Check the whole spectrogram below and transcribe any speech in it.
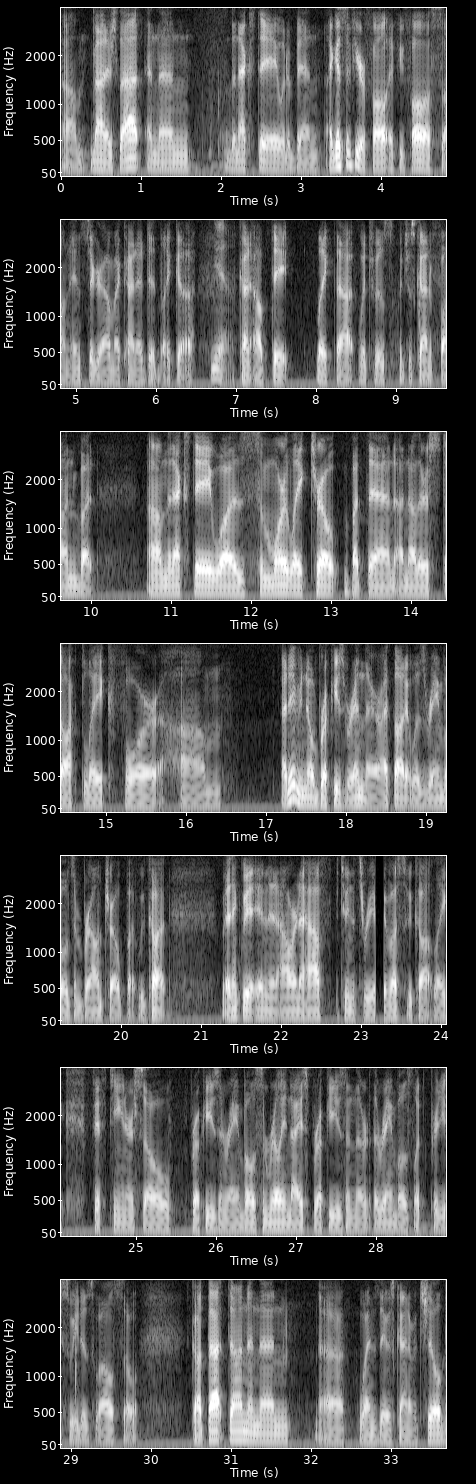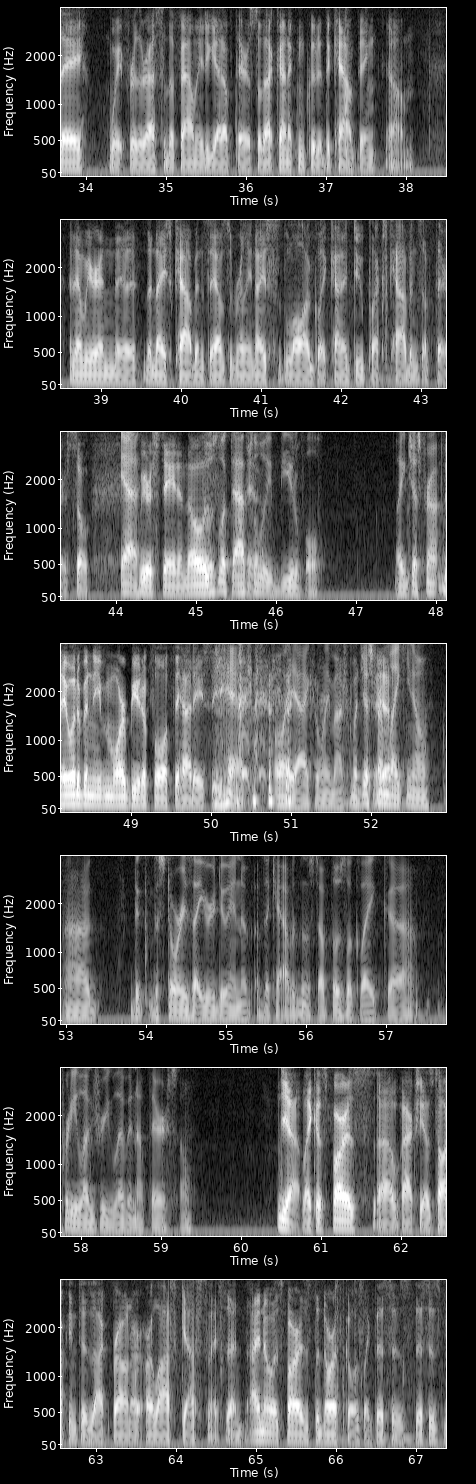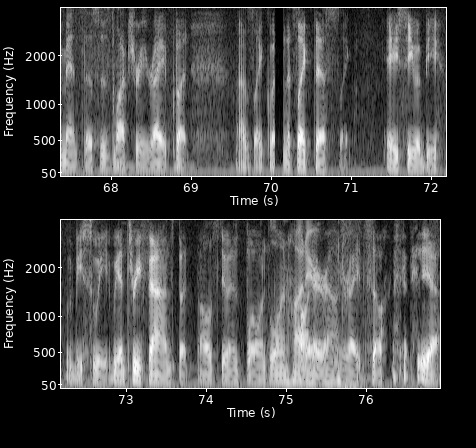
um, manage that, and then the next day would have been. I guess if you follow if you follow us on Instagram, I kind of did like a yeah kind of update like that, which was which was kind of fun. But um, the next day was some more lake trout, but then another stocked lake for. Um, I didn't even know brookies were in there. I thought it was rainbows and brown trout, but we caught. I think we in an hour and a half between the three of us, we caught like 15 or so brookies and rainbows, some really nice brookies, and the, the rainbows looked pretty sweet as well. So got that done, and then uh, Wednesday was kind of a chill day. Wait for the rest of the family to get up there. So that kind of concluded the camping. Um, and then we were in the the nice cabins. They have some really nice log, like kind of duplex cabins up there. So yeah, we were staying in those. Those looked absolutely yeah. beautiful. Like just from they would have been even more beautiful if they had AC. yeah. Oh yeah, I can only imagine. But just from Yeah. like you know uh, the the stories that you were doing of, of the cabins and stuff, those look like uh, pretty luxury living up there. So Yeah, like as far as uh, actually, I was talking to Zach Brown, our, our last guest, and I said, I know as far as the north goes, like this is this is mint, this is luxury, right? But I was like, when it's like this, like AC would be would be sweet. We had three fans, but all it's doing is blowing Blowing hot air around. you, right? So yeah,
